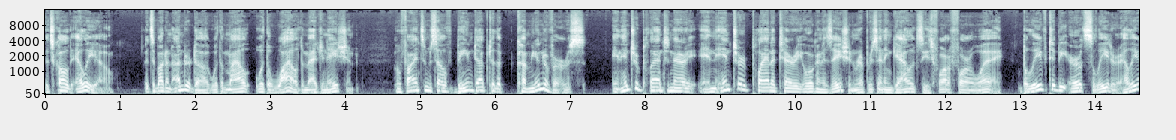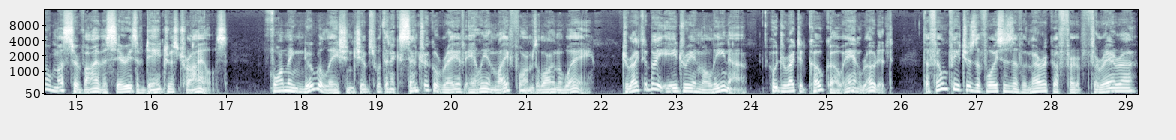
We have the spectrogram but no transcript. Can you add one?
It's called Elio. It's about an underdog with a mild, with a wild imagination who finds himself beamed up to the communiverse, an interplanetary an interplanetary organization representing galaxies far, far away. Believed to be Earth's leader, Elio must survive a series of dangerous trials, forming new relationships with an eccentric array of alien life forms along the way. Directed by Adrian Molina, who directed Coco and wrote it, the film features the voices of America Fer- Ferrera,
